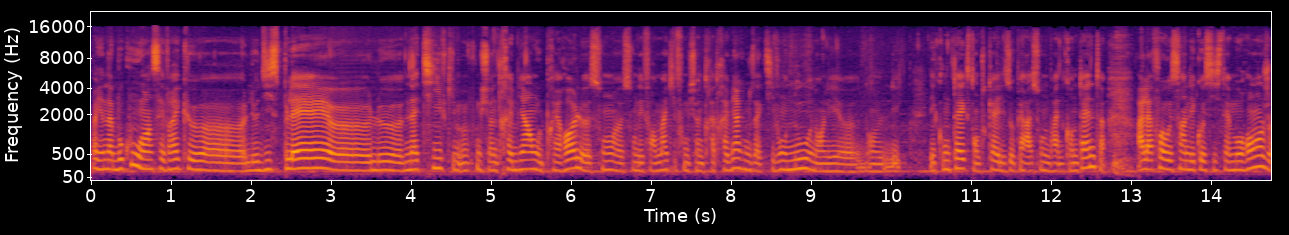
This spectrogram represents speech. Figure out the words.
Bah, il y en a beaucoup. Hein. C'est vrai que le display, le native qui fonctionne très bien ou le pré-roll sont, sont, des formats qui fonctionnent très très bien, que nous activons nous dans les, dans les les contextes, en tout cas, et les opérations de brand content, à la fois au sein de l'écosystème Orange,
